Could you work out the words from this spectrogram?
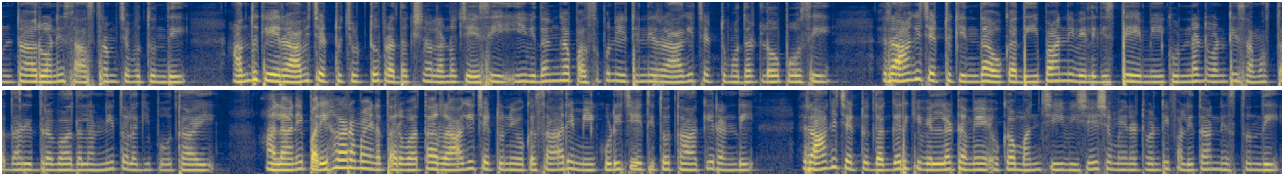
ఉంటారు అని శాస్త్రం చెబుతుంది. అందుకే రావి చెట్టు చుట్టూ ప్రదక్షిణలను చేసి ఈ విధంగా పసుపు నీటిని రాగి చెట్టు మొదట్లో పోసి రాగి చెట్టు కింద ఒక దీపాన్ని వెలిగిస్తే మీకున్నటువంటి సమస్త దరిద్ర బాధలన్నీ తొలగిపోతాయి. అలానే పరిహారమైన తర్వాత రాగి చెట్టుని ఒకసారి మీ కుడి చేతితో తాకి రండి. రాగి చెట్టు దగ్గరికి వెళ్ళటమే ఒక మంచి విశేషమైనటువంటి ఫలితాన్ని ఇస్తుంది.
